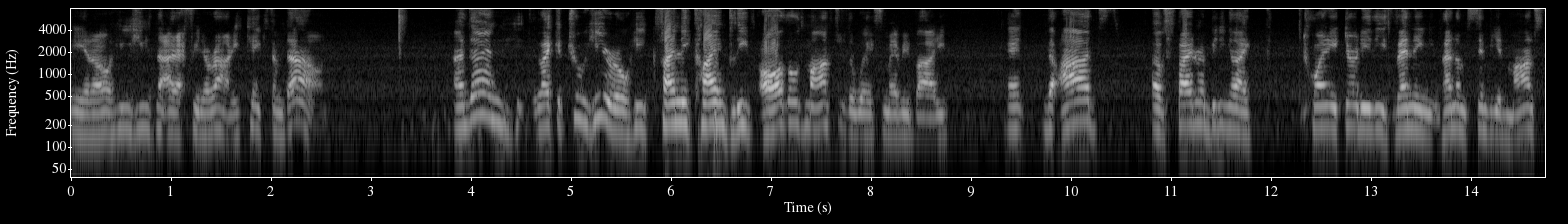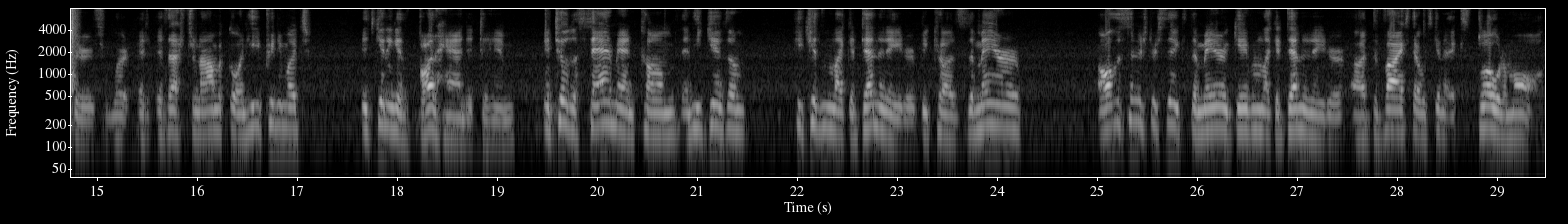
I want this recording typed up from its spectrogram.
You know, he, he's not effing around. He takes them down. And then, like a true hero, he finally climbs, leads all those monsters away from everybody. And the odds of Spider-Man beating like 20, 30 of these Venom, Venom symbiote monsters were is astronomical. And he pretty much is getting his butt handed to him until the Sandman comes and he gives him, he gives him like a detonator because the mayor, all the Sinister Six, the mayor gave him like a detonator, a device that was going to explode them all.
